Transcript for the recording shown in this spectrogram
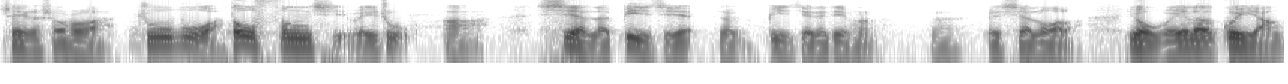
这个时候啊，诸部啊都蜂起为助啊，陷了毕节，就毕节的地方啊被陷落了，又围了贵阳。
